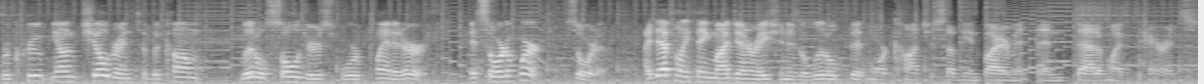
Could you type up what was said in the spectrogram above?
recruit young children to become little soldiers for planet Earth. It sort of worked, sort of. I definitely think my generation is a little bit more conscious of the environment than that of my parents.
